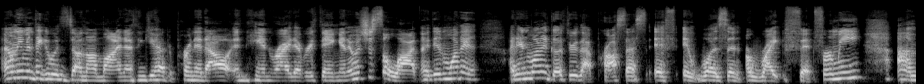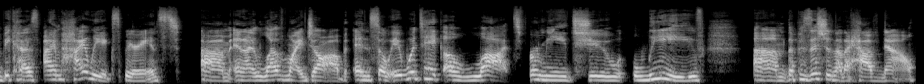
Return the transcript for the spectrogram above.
I don't even think it was done online. I think you had to print it out and handwrite everything. And it was just a lot. I didn't want to, I didn't want to go through that process if it wasn't a right fit for me, um, because I'm highly experienced um, and I love my job. And so it would take a lot for me to leave um, the position that I have now.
